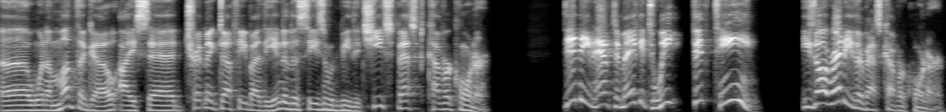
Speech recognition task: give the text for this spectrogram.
Uh, when a month ago I said Trent McDuffie by the end of the season would be the Chiefs' best cover corner. Didn't even have to make it to week 15. He's already their best cover corner.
